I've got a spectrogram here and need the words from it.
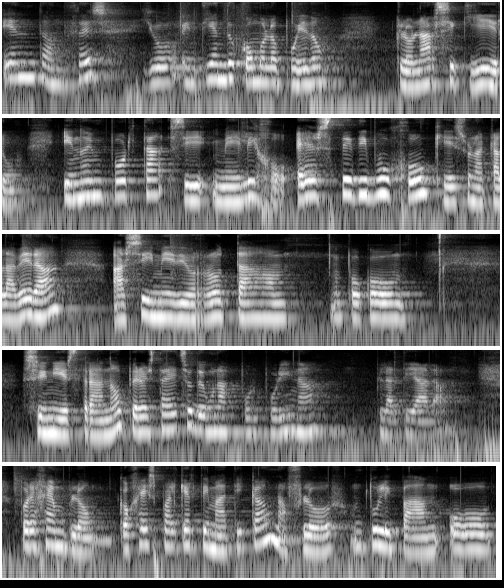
Entonces, yo entiendo cómo lo puedo clonar si quiero. Y no importa si me elijo este dibujo, que es una calavera, así medio rota, un poco siniestra, ¿no? Pero está hecho de una purpurina plateada. Por ejemplo, cogéis cualquier temática, una flor, un tulipán o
